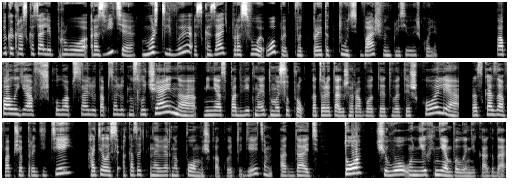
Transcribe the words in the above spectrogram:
Вы как рассказали про развитие. Можете ли вы рассказать про свой опыт, вот про этот путь ваш в инклюзивной школе? Попала я в школу абсолютно, абсолютно случайно. Меня сподвиг на это мой супруг, который также работает в этой школе. Рассказав вообще про детей, хотелось оказать, наверное, помощь какую-то детям, отдать то, чего у них не было никогда.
